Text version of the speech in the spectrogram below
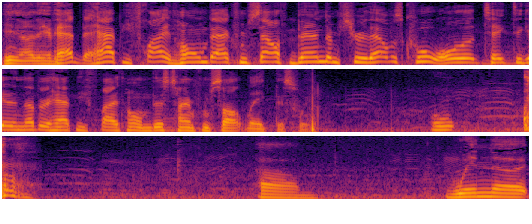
you know, they've had the happy flight home back from South Bend. I'm sure that was cool. What will it take to get another happy flight home, this time from Salt Lake this week? Well, um, win the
